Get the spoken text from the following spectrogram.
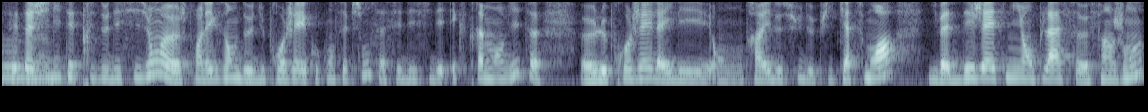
cette agilité de prise de décision. Euh, je prends l'exemple du projet éco-conception, ça s'est décidé extrêmement vite. Euh, le projet, là, il est, on travaille dessus depuis quatre mois. Il va déjà être mis en place euh, fin juin.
